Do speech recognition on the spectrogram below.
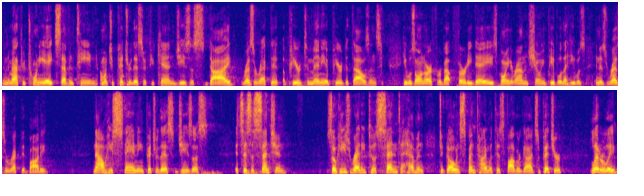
And in Matthew 28 17, I want you to picture this if you can. Jesus died, resurrected, appeared to many, appeared to thousands. He was on earth for about 30 days, going around and showing people that he was in his resurrected body. Now he's standing. Picture this Jesus. It's his ascension. So he's ready to ascend to heaven to go and spend time with his Father God. So picture, literally,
